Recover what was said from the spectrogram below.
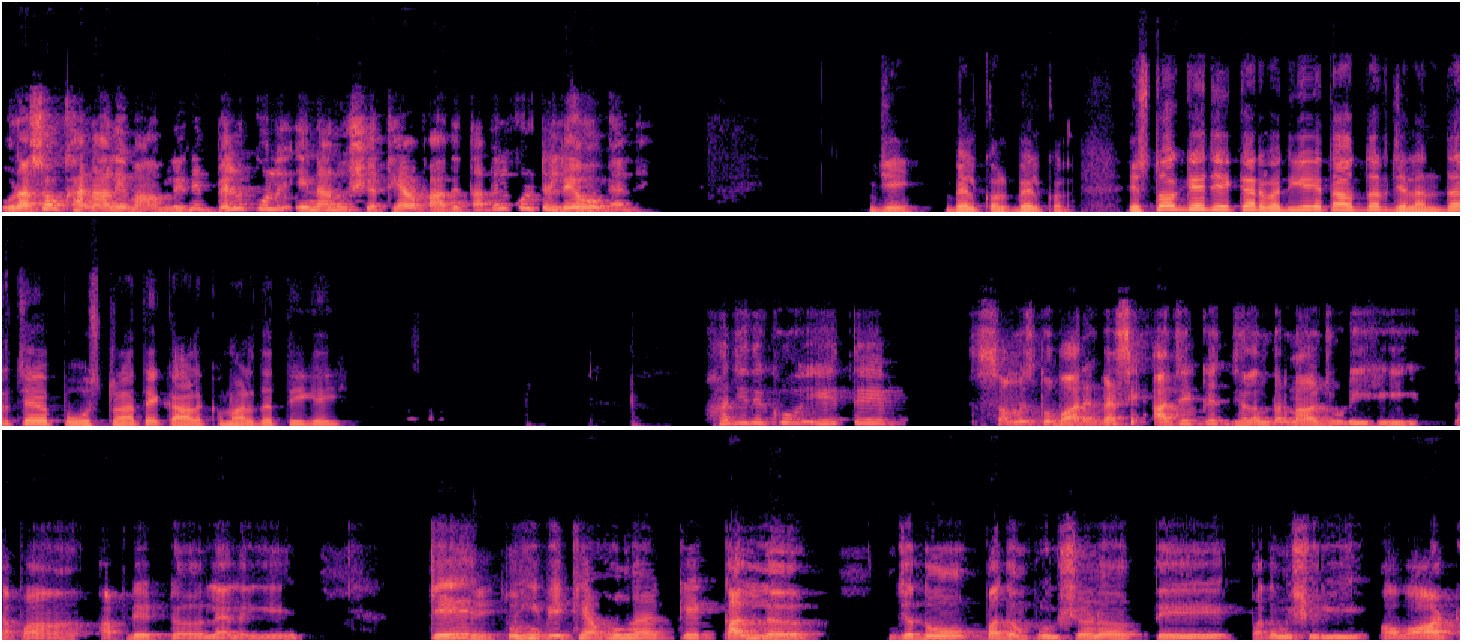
ਉਹ ਰਸੋ ਖਾਨਾ ਵਾਲੇ ਮਾਮਲੇ ਨੇ ਬਿਲਕੁਲ ਇਹਨਾਂ ਨੂੰ ਸ਼ਿੱਥਿਆਂ ਪਾ ਦਿੱਤਾ ਬਿਲਕੁਲ ਢਿੱਲੇ ਹੋ ਗਏ ਨੇ। ਜੀ ਬਿਲਕੁਲ ਬਿਲਕੁਲ। ਇਸ ਤੋਂ ਅੱਗੇ ਜੇਕਰ ਵਧੀਏ ਤਾਂ ਉਧਰ ਜਲੰਧਰ 'ਚ ਪੋਸਟਰਾਂ ਤੇ ਕਾਲਖ ਮਲ ਦਿੱਤੀ ਗਈ। ਹਾਂਜੀ ਦੇਖੋ ਇਹ ਤੇ ਸਮਝ ਤੋਂ ਬਾਹਰ ਹੈ। ਵੈਸੇ ਅੱਜ ਇੱਕ ਜਲੰਧਰ ਨਾਲ ਜੁੜੀ ਹੀ ਆਪਾਂ ਅਪਡੇਟ ਲੈ ਲਈਏ। ਕਿ। ਤੁਸੀਂ ਵੇਖਿਆ ਹੋਣਾ ਕਿ ਕੱਲ ਜਦੋਂ ਪਦਮ ਭੂਸ਼ਣ ਤੇ ਪਦਮ ਸ਼੍ਰੀ ਅਵਾਰਡ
